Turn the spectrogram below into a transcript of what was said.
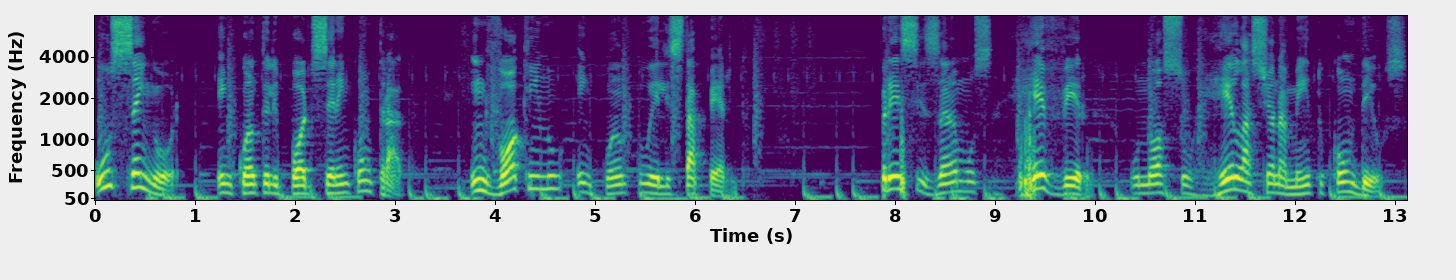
o Senhor enquanto ele pode ser encontrado. Invoquem-no enquanto ele está perto. Precisamos rever o nosso relacionamento com Deus.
